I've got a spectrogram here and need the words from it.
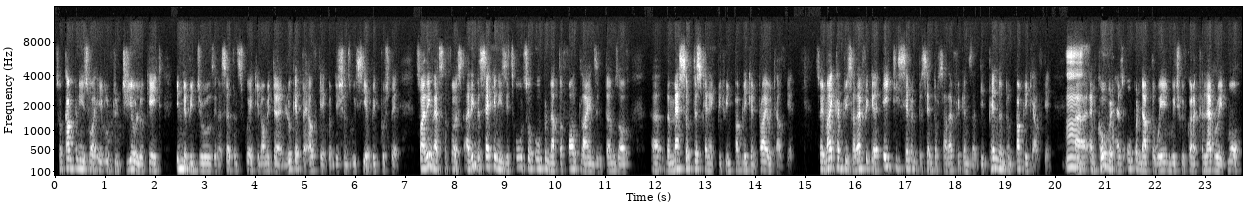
So companies who are able to geolocate individuals in a certain square kilometer and look at the healthcare conditions, we see a big push there. So I think that's the first. I think the second is it's also opened up the fault lines in terms of uh, the massive disconnect between public and private healthcare. So in my country, South Africa, 87% of South Africans are dependent on public healthcare. Mm. Uh, and COVID has opened up the way in which we've got to collaborate more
